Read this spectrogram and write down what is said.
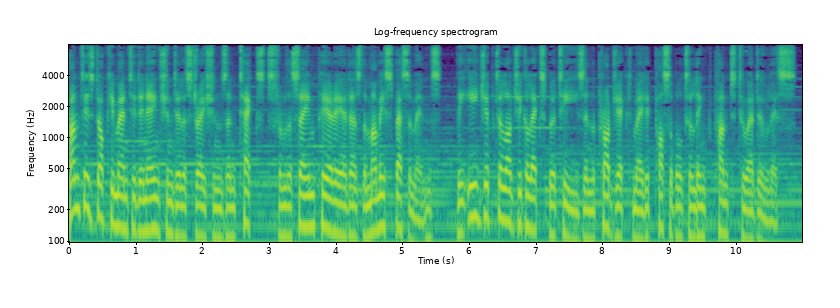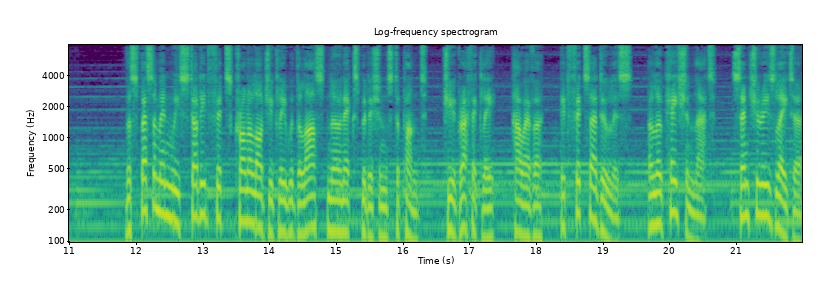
Punt is documented in ancient illustrations and texts from the same period as the mummy specimens, the Egyptological expertise in the project made it possible to link Punt to Adulis. The specimen we studied fits chronologically with the last known expeditions to Punt, geographically, however, it fits Adulis, a location that, centuries later,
